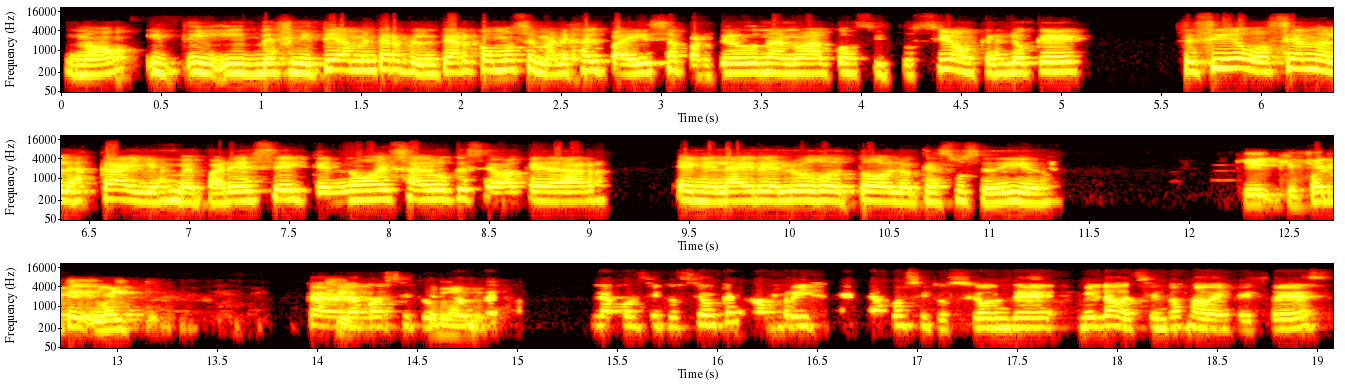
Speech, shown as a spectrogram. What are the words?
¿no? Y, y, definitivamente replantear cómo se maneja el país a partir de una nueva constitución, que es lo que se sigue voceando en las calles, me parece, y que no es algo que se va a quedar en el aire luego de todo lo que ha sucedido. Qué, fuerte, igual... Claro, la, constitución que, la constitución que nos rige es la constitución de 1993,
